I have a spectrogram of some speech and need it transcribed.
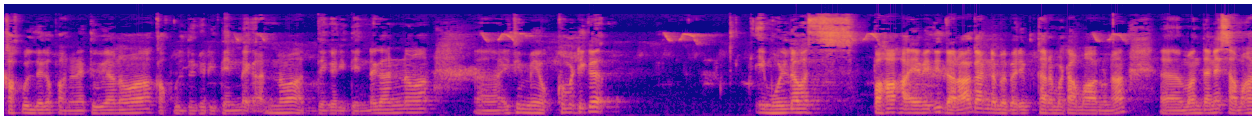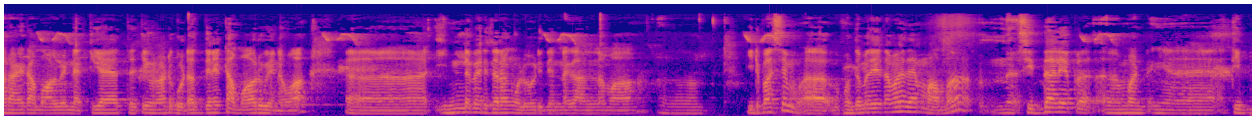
කකුල් දෙක පණ නැතුව යනවා. කකුල් දෙක රිතෙන්ඩ ගන්නවා. අත් දෙක රිතෙන්ඩ ගන්නවා. ඉතින් මේ ඔක්කොම ටික ඒ මුල් දවස් පහ හයවෙදි දරා ගන්නම බැරි තරමට අමාරුණා මන් දැනේ සමහර අයට අමාරු වෙන්නේ නැති අයත් ඇති වුණාට ගොඩක් දෙනෙක්ට අමාරු වෙනවා. ඉන්න බැරි තරම් ඔලෝරි දෙන්න ගන්නවා. ඊට පස්සේ හොඳම දේ තමයි දැන් මම සිද්ධාලේප මන්ට තිබ්බ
